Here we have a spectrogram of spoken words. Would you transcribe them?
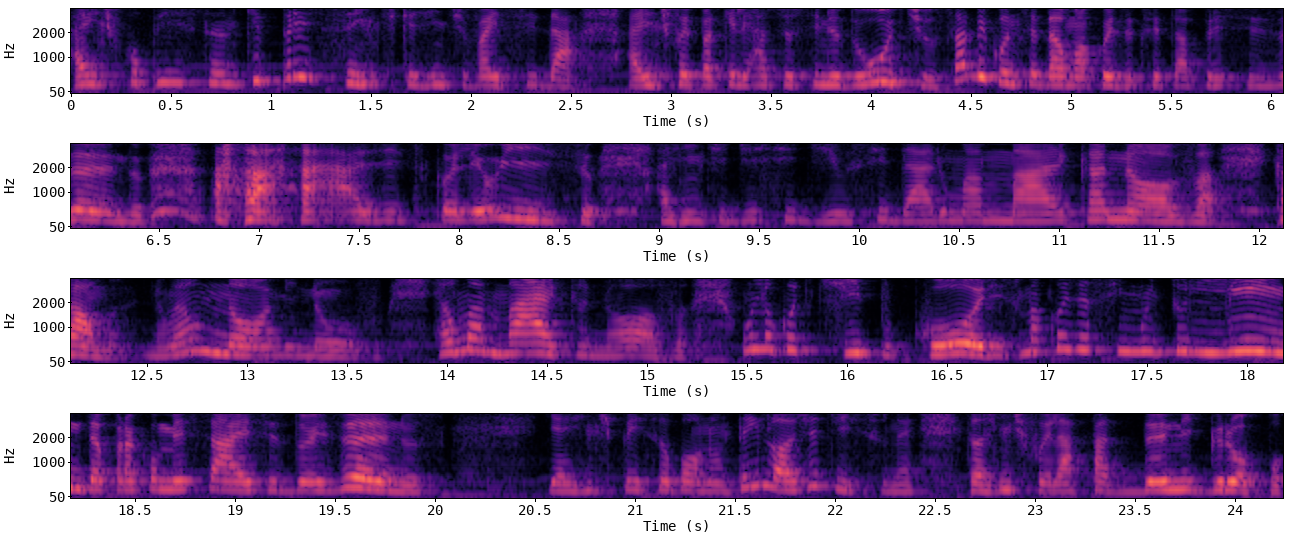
A gente ficou pensando, que presente que a gente vai se dar? A gente foi para aquele raciocínio do útil. Sabe quando você dá uma coisa que você tá precisando? A gente escolheu isso. A gente decidiu se dar uma marca nova. Calma, não é um nome novo. É uma uma marca nova, um logotipo, cores, uma coisa assim muito linda para começar esses dois anos. E a gente pensou, bom, não tem loja disso, né? Então a gente foi lá pra Dani Gropo.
